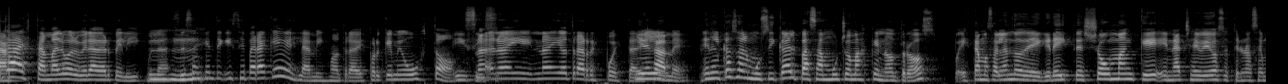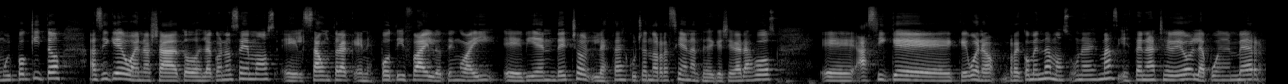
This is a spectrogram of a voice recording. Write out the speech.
Nunca está mal volver a ver películas. Esa gente que dice, ¿para qué ves la misma otra vez? Porque me gustó. Y sí, no, sí. no hay, no hay otra respuesta, Y en el- déjame. En el caso del musical pasa mucho más que en otros. Estamos hablando de Greatest Showman, que en HBO se estrenó hace muy poquito. Así que bueno, ya todos la conocemos. El soundtrack en Spotify lo tengo ahí eh, bien. De hecho, la estaba escuchando recién antes de que llegaras vos. Eh, así que, que bueno, recomendamos una vez más. Y está en HBO, la pueden ver.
